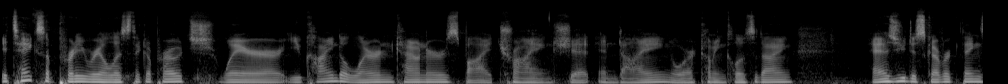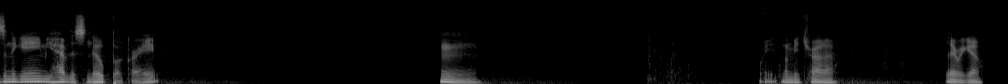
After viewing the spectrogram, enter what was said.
it takes a pretty realistic approach where you kind of learn counters by trying shit and dying or coming close to dying. As you discover things in the game, you have this notebook, right? Hmm. Wait, let me try to. There we go.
